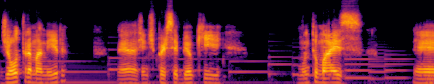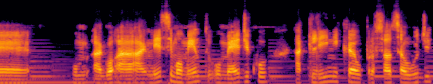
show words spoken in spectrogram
de outra maneira, né? A gente percebeu que muito mais é, a, a, nesse momento, o médico, a clínica, o profissional de saúde,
